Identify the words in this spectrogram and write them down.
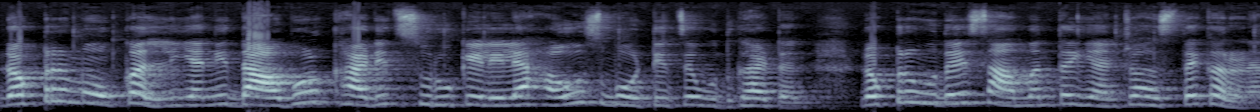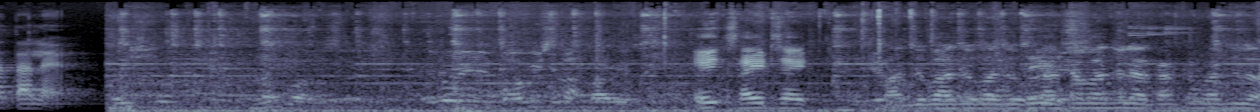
डॉक्टर मोकल यांनी दाभोळ खाडीत सुरू केलेल्या हाऊस बोटीचे उद्घाटन डॉक्टर उदय सामंत यांच्या हस्ते करण्यात आलंय. एक साईड साईड. बाजू बाजू बाजू. काका बाजूला काका बाजूला.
